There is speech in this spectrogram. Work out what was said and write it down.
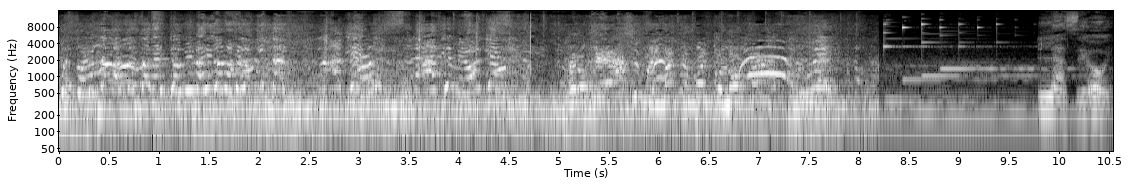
Pues ahorita vas a saber que a mi marido no me lo quitan. ¡Nadie! ¡Nadie me oye! ¿Pero qué haces, Marimar? ¿Te has vuelto loca? Las de hoy.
